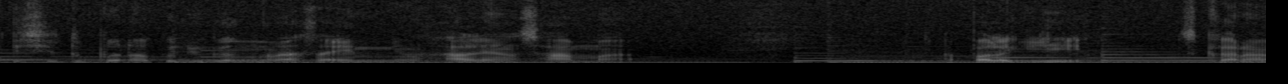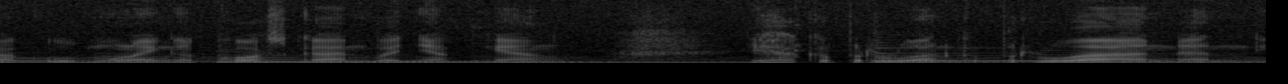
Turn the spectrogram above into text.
di situ pun aku juga ngerasain hal yang sama apalagi sekarang aku mulai ngekos kan banyak yang ya keperluan-keperluan dan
